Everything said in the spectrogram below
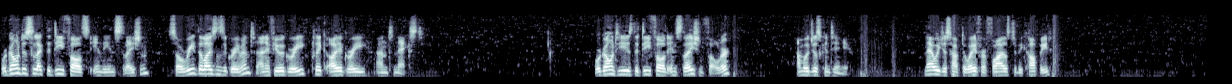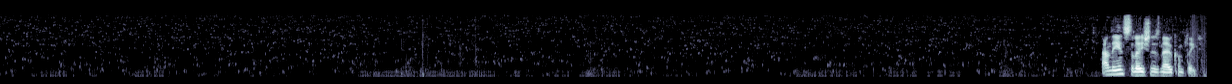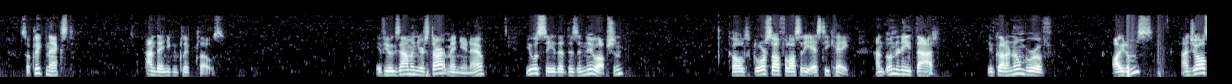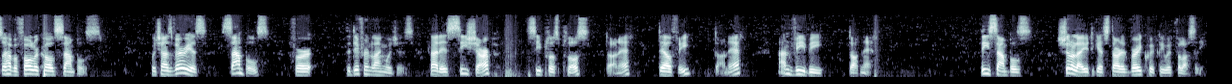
We're going to select the defaults in the installation so read the license agreement, and if you agree, click I agree and next. We're going to use the default installation folder, and we'll just continue. Now we just have to wait for files to be copied, and the installation is now complete. So click Next, and then you can click Close. If you examine your Start menu now, you will see that there's a new option called Glorsoft Velocity SDK, and underneath that, you've got a number of items, and you also have a folder called Samples, which has various samples for the different languages. That is C Sharp, C++, .NET, Delphi.net, and VB.net. These samples should allow you to get started very quickly with Velocity.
